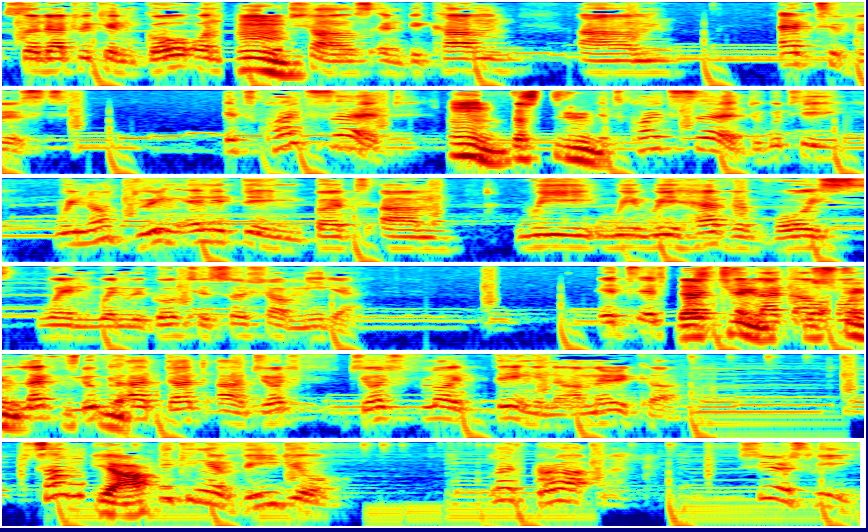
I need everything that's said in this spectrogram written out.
so that we can go on mm. Charles and become um, activists. It's quite sad. Mm, that's true. It's quite sad. We're not doing anything, but um, we, we we have a voice when when we go to social media. It's it's That's true. like That's true. like look at that uh, George George Floyd thing in America. Someone yeah. making a video, like bruh, seriously.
